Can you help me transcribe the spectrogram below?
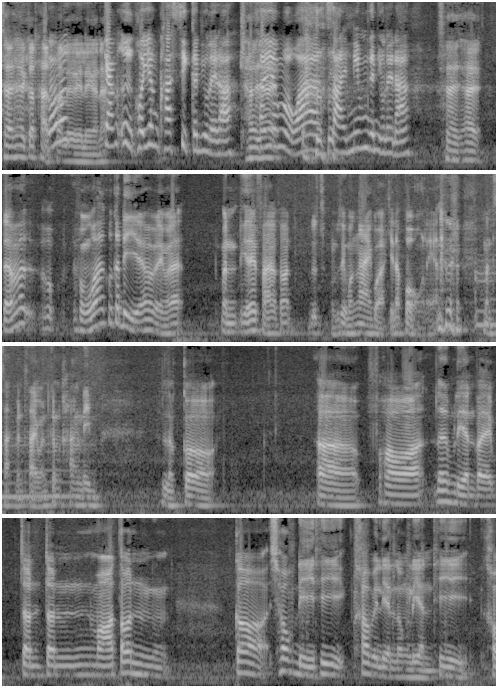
ใช่ใช่ก็ถัดมาเลยเลยนะแก๊งอื่นเขายังคลาสสิกกันอยู่เลยนะใช่ใช่เขายังบอกว่าสายนิ่มกันอยู่เลยนะ ใช่ใช่แต่ว่าผมผมว่าก็ดีนะหมายถึงว่ามันกีตาร์ไฟฟ้าก็รู้สึกผมรู้สึกว่าง่ายกว่ากีตาร์โปร่งอะไรเลยมันสายมันสายมันค่อนข้างนิ่ม แล้วก็เอ่อพอเริ่มเรียนไป จนจนมอต้น ก็โชคดีที่เข้าไปเรียนโรงเรียนที่เขา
